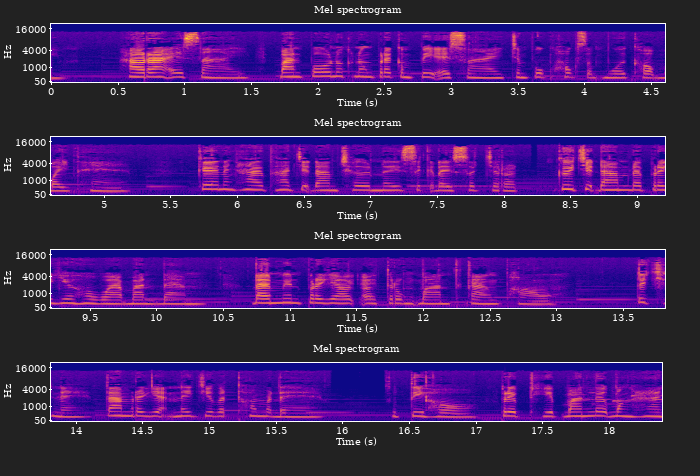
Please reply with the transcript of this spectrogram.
2ហើយរ៉ាអេសាយបានពោលនៅក្នុងព្រះគម្ពីរអេសាយចំពុក61ខ3ថា គេនឹងហៅថាជាដើមឈើនៃសេចក្តីសុចរិត គឺជាដើមដែលព្រះយេហូវ៉ាបានដាំដែលមានប្រយោជន៍ឲ្យទ្រង់បានថ្កើងផលដូច្នេះតាមរយៈនៃជីវិតធម្មតាឧទាហរណ៍ប្រៀបធៀបបានលើបង្ហាញ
